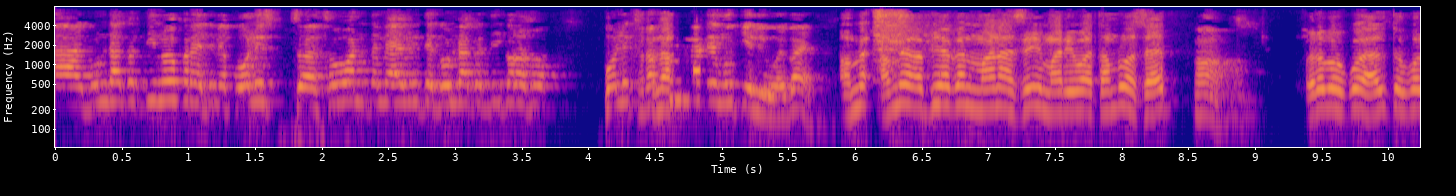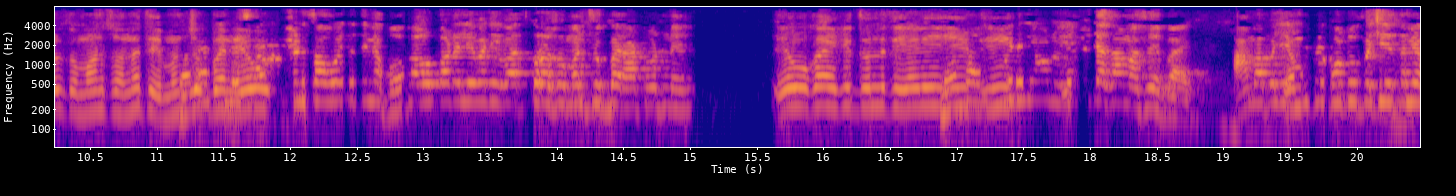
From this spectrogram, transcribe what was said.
આ ગુંડાગર્દી ન કરાય તમે પોલીસ છો અને તમે આવી રીતે ગુંડાગર્દી કરો છો. પોલીસ રક્ષણ માટે મૂકેલી હોય ભાઈ. અમે અમે અભ્યાગન માણસ છીએ મારી વાત સાંભળો સાહેબ. હા. બરોબર કોઈ હાલતું ફોલતું માણસો નથી. મનસુખભાઈ ને એવું માણસો હોય તો તમે ભોગા ઉપાડે લેવાની વાત કરો છો મનસુખભાઈ રાઠોડ ને એવું કઈ કીધું નથી. એની આમાં છે ભાઈ. આમાં પછી ખોટું પછી તમે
